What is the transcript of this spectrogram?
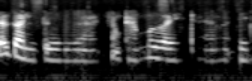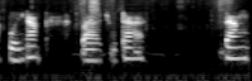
rất gần từ à, trong tháng 10 à, đến cuối năm và chúng ta đang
